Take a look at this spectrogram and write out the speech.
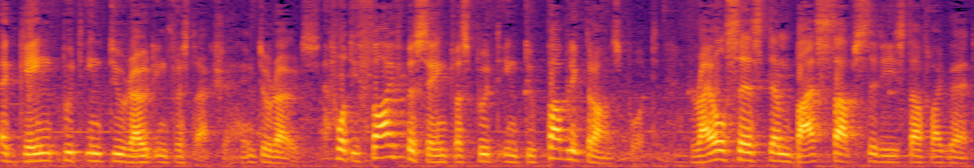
again put into road infrastructure, into roads. 45% was put into public transport, rail system, bus subsidies, stuff like that.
